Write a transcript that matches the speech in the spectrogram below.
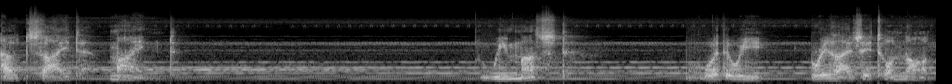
outside mind, we must, whether we realize it or not,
